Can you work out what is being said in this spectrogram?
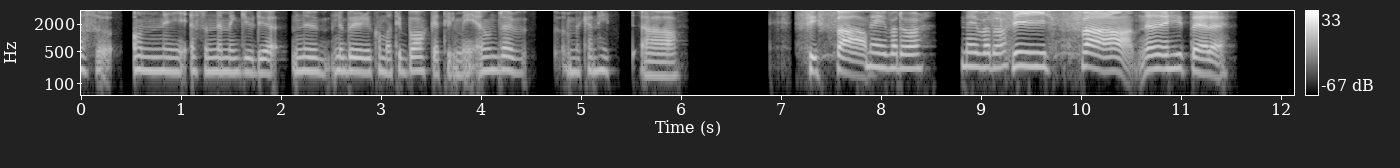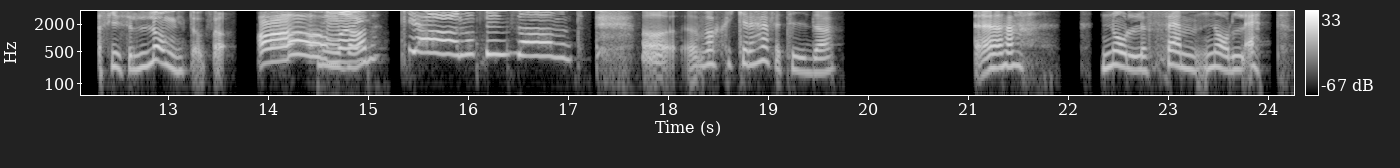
alltså, åh nej, alltså nej men gud, jag, nu, nu börjar det komma tillbaka till mig. Jag undrar om jag kan hitta, ja. Fy fan. Nej, vadå? Nej, vadå? Fy fan! Nej, nu hittade jag det. Jag skriver så långt också. Oh Nej, my vad? god, vad pinsamt! Oh, vad skickar det här för tid då? Uh, 0501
